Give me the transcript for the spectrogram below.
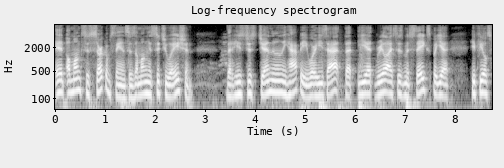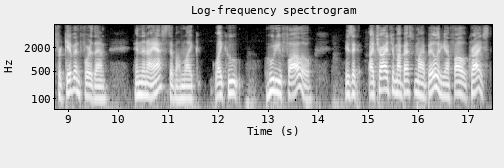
it amongst his circumstances, among his situation that he's just genuinely happy where he's at, that he realized his mistakes, but yet he feels forgiven for them. And then I asked him, I'm like, like who, who do you follow? He's like, I tried to my best of my ability. I follow Christ.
